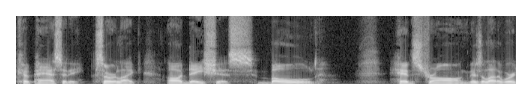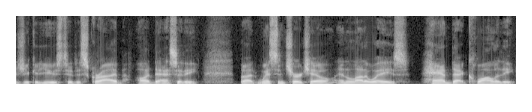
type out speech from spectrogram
capacity. Sort of like audacious, bold, headstrong. There's a lot of words you could use to describe audacity. But Winston Churchill, in a lot of ways, had that quality.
